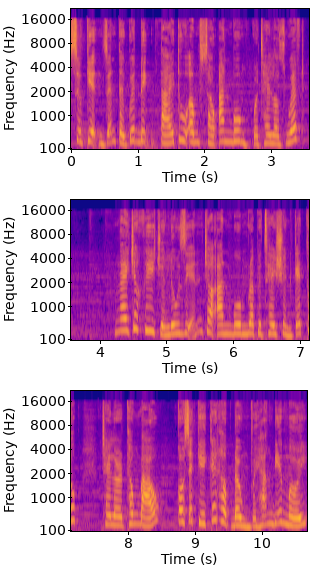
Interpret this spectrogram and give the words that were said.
Sự kiện dẫn tới quyết định tái thu âm 6 album của Taylor Swift. Ngay trước khi chuyến lưu diễn cho album Reputation kết thúc, Taylor thông báo cô sẽ ký kết hợp đồng với hãng đĩa mới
